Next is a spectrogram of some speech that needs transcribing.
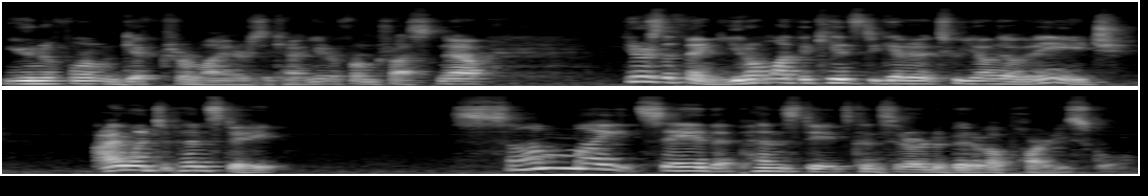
Uniform Gift Reminders account, Uniform Trust. Now, here's the thing you don't want the kids to get it at too young of an age. I went to Penn State. Some might say that Penn State's considered a bit of a party school.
